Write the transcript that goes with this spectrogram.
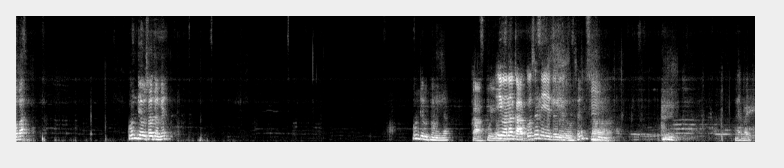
કરી કોણ દેવ છો તમે? કોણ દેવ તમે કાકુ કાકો છે ને એ તો છે? હા. ને ભાઈ.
